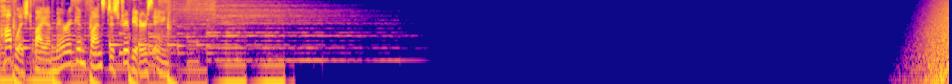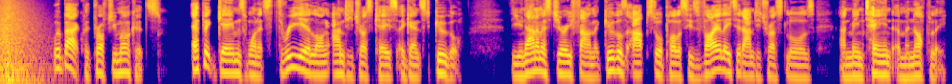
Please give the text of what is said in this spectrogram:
Published by American Funds Distributors, Inc. We're back with Prof Markets. Epic Games won its three year long antitrust case against Google. The unanimous jury found that Google's App Store policies violated antitrust laws and maintained a monopoly.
